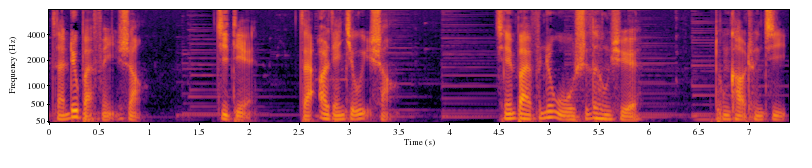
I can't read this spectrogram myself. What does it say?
在六百分以上，绩点在二点九以上；前百分之五十的同学统考成绩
